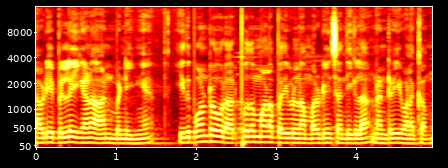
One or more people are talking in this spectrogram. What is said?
அப்படியே பெல்லைக்கான ஆன் பண்ணிக்கங்க. இது போன்ற ஒரு அற்புதமான பதிவில் நான் மறுபடியும் சந்திக்கலாம். நன்றி வணக்கம்.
